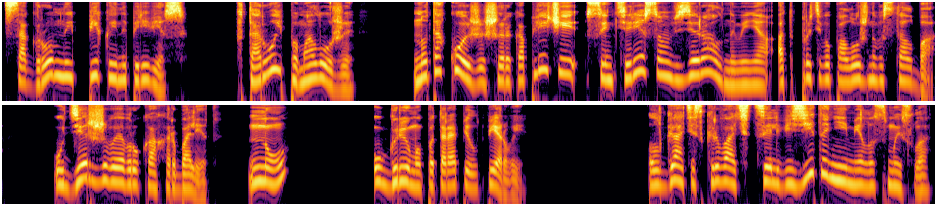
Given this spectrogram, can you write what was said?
с огромной пикой наперевес. Второй, помоложе, но такой же широкоплечий, с интересом взирал на меня от противоположного столба, удерживая в руках арбалет. «Ну?» — угрюмо поторопил первый. Лгать и скрывать цель визита не имело смысла.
